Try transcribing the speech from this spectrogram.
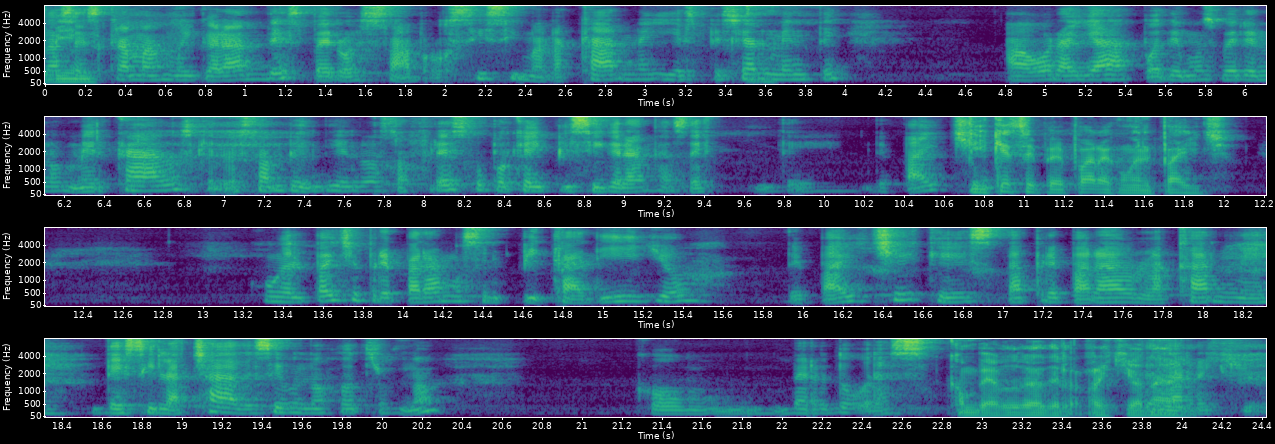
unas bien. escamas muy grandes, pero es sabrosísima la carne y especialmente ahora ya podemos ver en los mercados que lo están vendiendo hasta fresco porque hay piscigranjas de, de, de paiche. ¿Y qué se prepara con el paiche? Con el paiche preparamos el picadillo de paiche, que está preparado la carne deshilachada, decimos nosotros, ¿no? Con verduras Con verduras de la de la regional. región.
